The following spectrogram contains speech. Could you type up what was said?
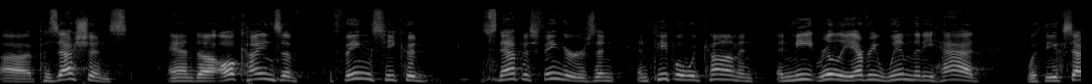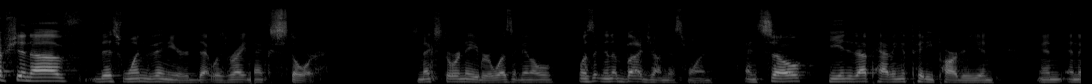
uh, possessions, and uh, all kinds of things he could snap his fingers and, and people would come and, and meet really every whim that he had, with the exception of this one vineyard that was right next door. His next door neighbor wasn't going to wasn't going to budge on this one. And so he ended up having a pity party. And, and, and,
